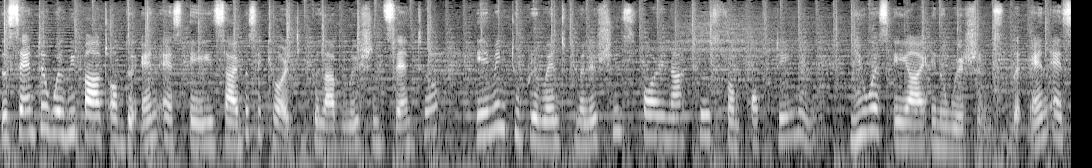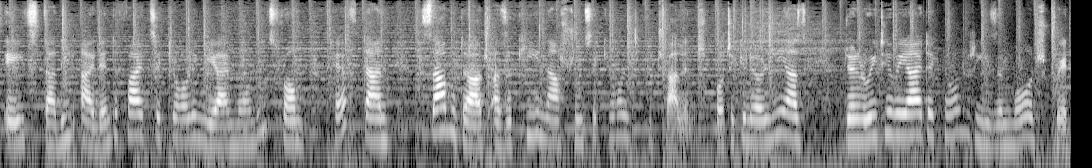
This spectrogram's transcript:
The center will be part of the NSA Cybersecurity Collaboration Center, aiming to prevent malicious foreign actors from obtaining US AI innovations. The NSA study identified securing AI models from theft and sabotage as a key national security challenge, particularly as generative AI technologies emerge with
